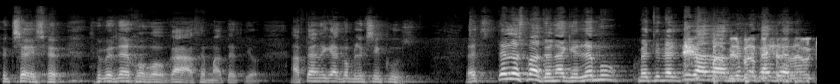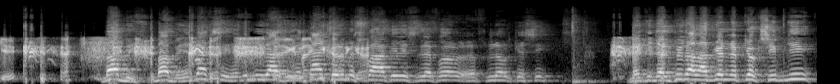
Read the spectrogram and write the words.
ξέρεις, ε, δεν έχω εγώ κανένα θέμα τέτοιο. Αυτά είναι για κομπλεξικούς. Έτσι. Τέλος πάντων, Άγγελέ μου, με την ελπίδα να Μπάμπης, βλέπουμε Μπάμπης, καλύτερα. αλλά οκ. Μπάμπη, μπάμπη, εντάξει, δεν πειράζει. Έγινε, Δεν κάτσε με χάρηκα. τι παρατηρήσει, ρε Φλόρ- Φλόρ και εσύ. με την ελπίδα να βγαίνουν πιο ξύπνοι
